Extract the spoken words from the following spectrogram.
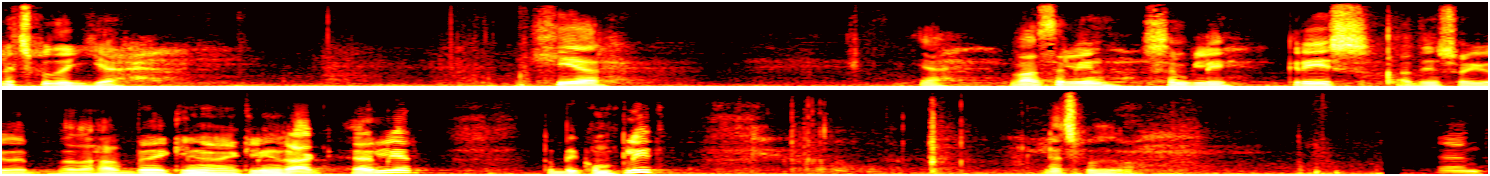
let's put the gear. Here, yeah, Vaseline assembly grease, I didn't show you that I have very clean and a clean rag earlier. To be complete. Let's put it on. And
